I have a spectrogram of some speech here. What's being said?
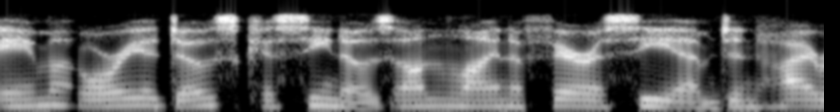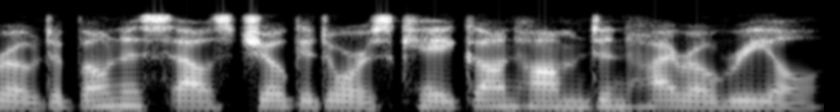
A maioria dos casinos online oferecem dinheiro de bônus aos jogadores que ganham dinheiro real,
